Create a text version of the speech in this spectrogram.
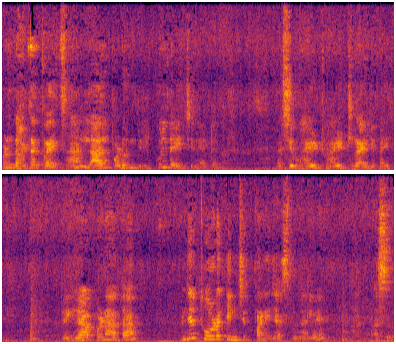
पण घाटत राहायचं लाल पडून बिलकुल द्यायची नाही टगर. अशी व्हाईट व्हाईट राहिली पाहिजे. तर हे आपण आता म्हणजे थोडं किंचित पाणी जास्त झालंय असं.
